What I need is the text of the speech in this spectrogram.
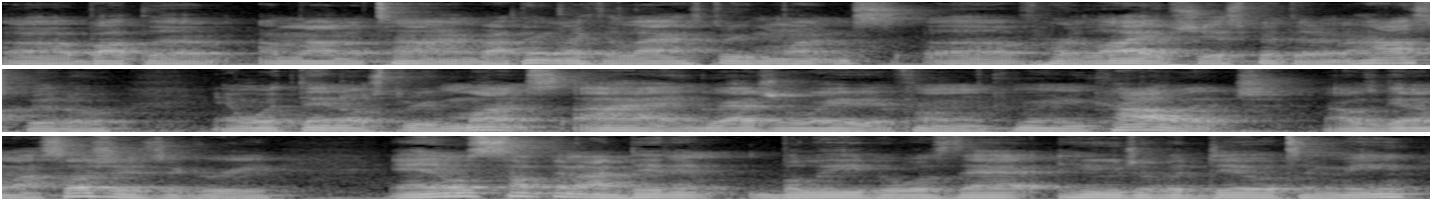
uh, about the amount of time, but I think like the last three months of her life, she had spent it in the hospital. And within those three months, I graduated from community college. I was getting my associate's degree, and it was something I didn't believe it was that huge of a deal to me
